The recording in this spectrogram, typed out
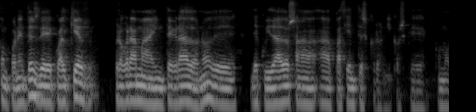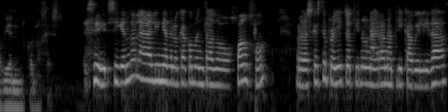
componentes de cualquier programa integrado ¿no? de, cuidados a, pacientes crónicos, que como bien conoces. Siguiendo la línea de lo que ha comentado Juanjo, la verdad es que este proyecto tiene una gran aplicabilidad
